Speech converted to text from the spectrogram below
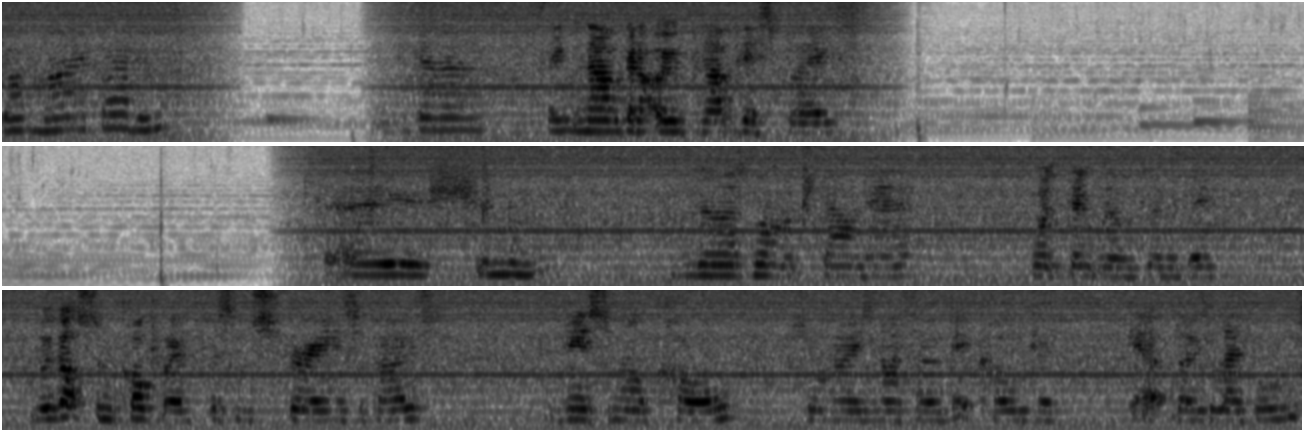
don't mind if I do. I think now we're going to open up this place. Okay, shouldn't. No, there's not much down here. Wouldn't think there was going to be. We got some cobweb for some string, I suppose. And here's some more coal. So I know it's nice to have a bit of coal to get up those levels.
